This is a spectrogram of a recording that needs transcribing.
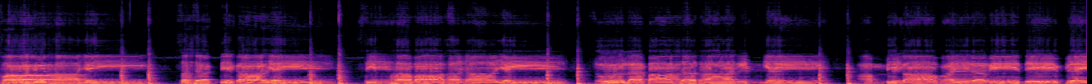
स्वायुधायै सशक्तिकायै सिंहवाहनायै शूलपाशधारिण्यै अम्बिका भैरवी देव्यै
